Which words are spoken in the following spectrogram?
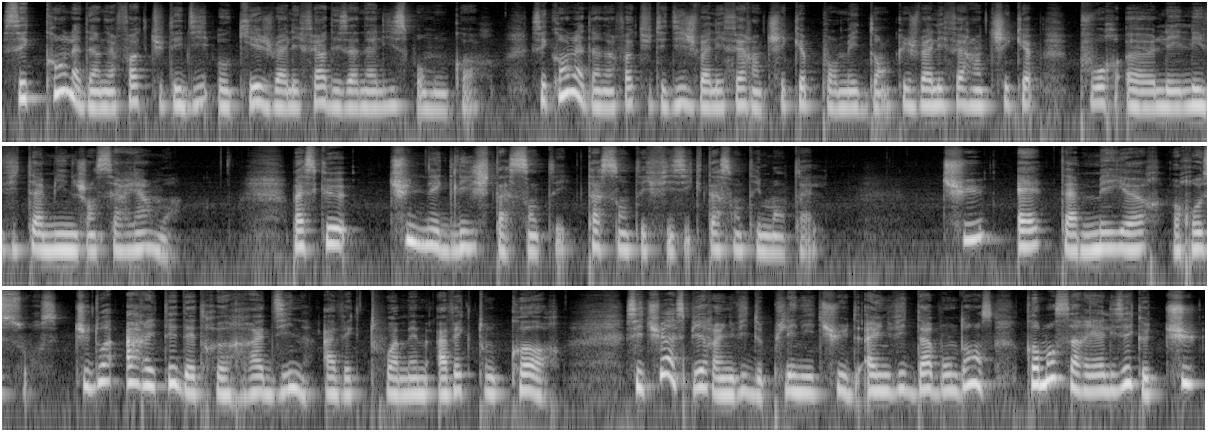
C'est quand la dernière fois que tu t'es dit, ok, je vais aller faire des analyses pour mon corps? C'est quand la dernière fois que tu t'es dit, je vais aller faire un check-up pour mes dents, que je vais aller faire un check-up pour euh, les, les vitamines, j'en sais rien moi? Parce que tu négliges ta santé, ta santé physique, ta santé mentale. Tu es ta meilleure ressource. Tu dois arrêter d'être radine avec toi-même, avec ton corps. Si tu aspires à une vie de plénitude, à une vie d'abondance, commence à réaliser que tu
